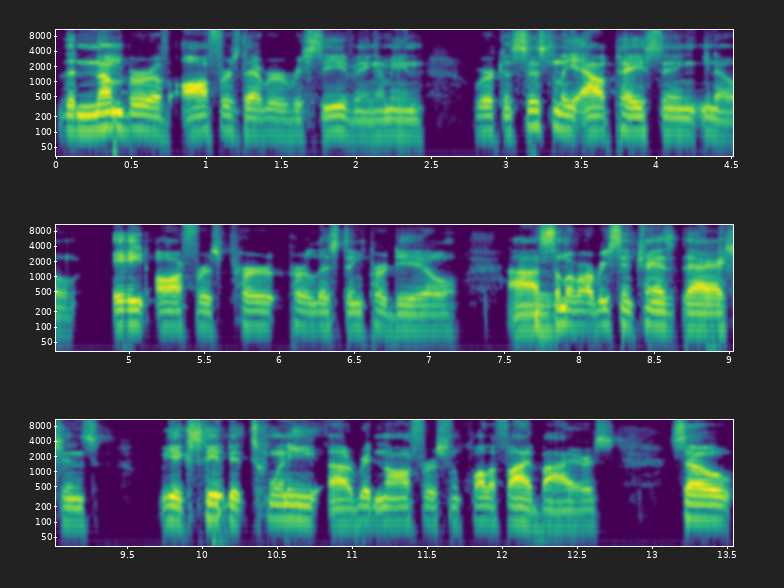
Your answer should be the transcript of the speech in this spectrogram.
the number of offers that we're receiving, I mean, we're consistently outpacing, you know, eight offers per, per listing per deal. Uh, mm-hmm. Some of our recent transactions, we exceeded 20 uh, written offers from qualified buyers. So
